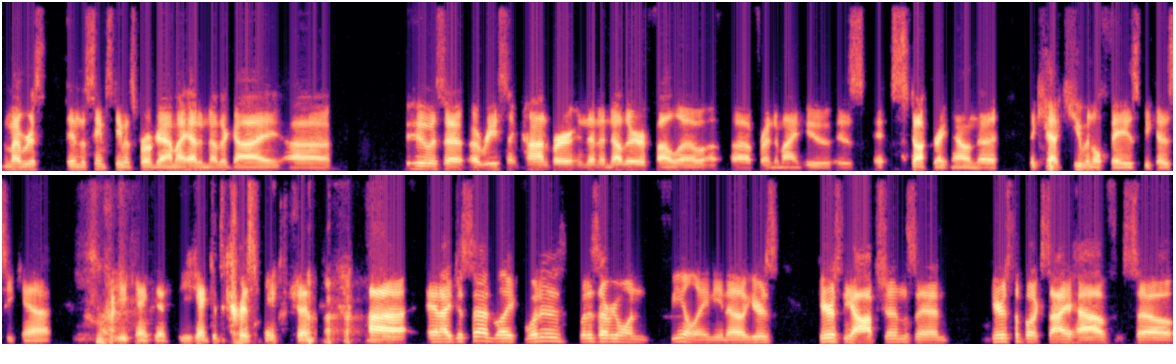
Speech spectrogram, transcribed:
members in the St. Stephen's program. I had another guy uh, who was a, a, recent convert, and then another fellow uh, friend of mine who is stuck right now in the the catechumenal phase because he can't he can't get he can't get the chrismation. uh, and I just said like, what is what is everyone feeling? You know, here's here's the options, and here's the books I have. So,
